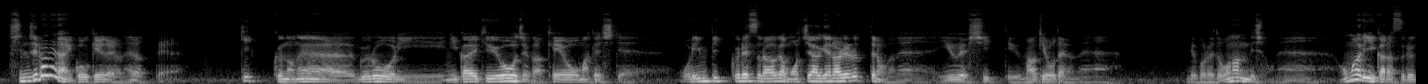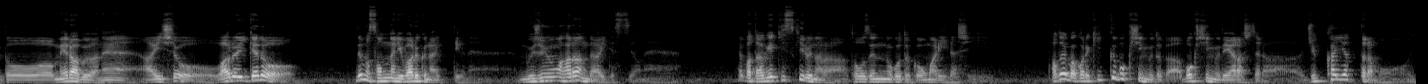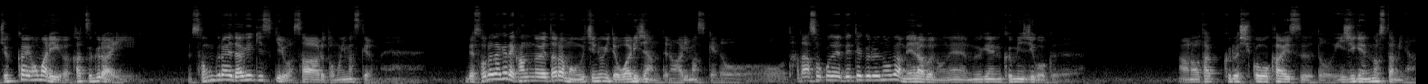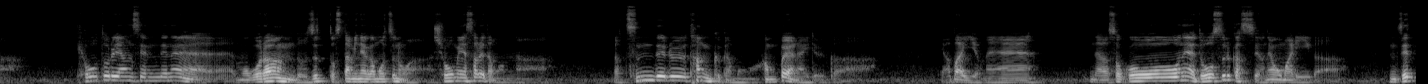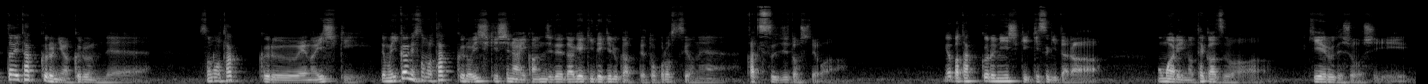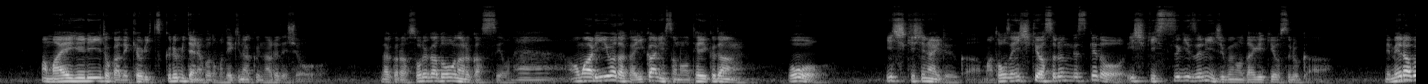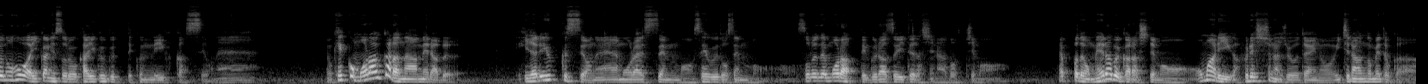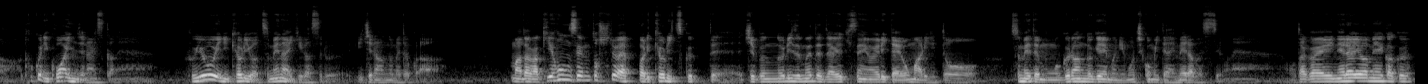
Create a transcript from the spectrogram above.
信じられない光景だよね、だって。キックのね、グローリー2階級王者が KO 負けして、オリンピックレスラーが持ち上げられるってのがね、UFC っていう負けをだよね。で、これどうなんでしょうね。オマリーからすると、メラブはね、相性悪いけど、でもそんなに悪くないっていうね、矛盾をはらんだ相手っすよね。やっぱ打撃スキルなら当然のごとくオマリーだし、例えばこれキックボクシングとかボクシングでやらしたら、10回やったらもう10回オマリーが勝つぐらい、そんぐらい打撃スキルは差あると思いますけどね。で、それだけで考えたらもう打ち抜いて終わりじゃんってのはありますけど、ただそこで出てくるのがメラブのね、無限組地獄。あのタックル試行回数と異次元のスタミナ。ピョートルヤン戦でね、もう5ラウンドずっとスタミナが持つのは証明されたもんな。積んでるタンクがもう半端やないというか、やばいよね。だからそこをね、どうするかっすよね、オマリーが。絶対タックルには来るんで、そのタックルへの意識。でもいかにそのタックルを意識しない感じで打撃できるかってところっすよね。勝ち筋としては。やっぱタックルに意識行き過ぎたら、オマリーの手数は消えるでしょうし、まあ、前蹴りとかで距離作るみたいなこともできなくなるでしょう。だからそれがどうなるかっすよね。オマリーはだからいかにそのテイクダウンを意識しないというか、まあ当然意識はするんですけど、意識しすぎずに自分の打撃をするか。で、メラブの方はいかにそれをかいくぐって組んでいくかっすよね。でも結構もらうからな、メラブ。左フックっすよね、モラエス戦も、セフード戦も。それでもらってぐらついてたしな、どっちも。やっぱでもメラブからしても、オマリーがフレッシュな状態の1ラウンド目とか、特に怖いんじゃないですかね。不用意に距離は詰めない気がする、1ラウンド目とか。まあだから基本戦としてはやっぱり距離作って、自分のリズムで打撃戦をやりたいオマリーと、詰めてもグランドゲームに持ち込みたいメラブっすよね。お互い狙いは明確。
